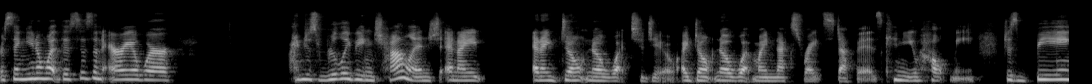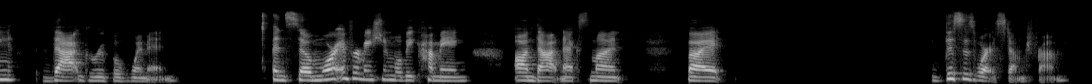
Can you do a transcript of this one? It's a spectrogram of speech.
or saying, you know what, this is an area where I'm just really being challenged and I and I don't know what to do. I don't know what my next right step is. Can you help me? Just being that group of women. And so more information will be coming on that next month. But this is where it stemmed from.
